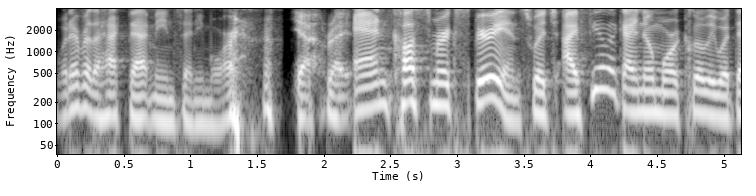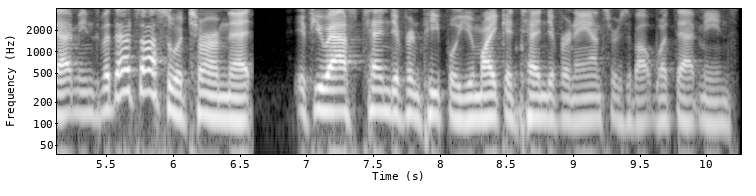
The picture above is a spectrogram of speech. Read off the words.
whatever the heck that means anymore. yeah, right. And customer experience, which I feel like I know more clearly what that means, but that's also a term that if you ask 10 different people, you might get 10 different answers about what that means.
